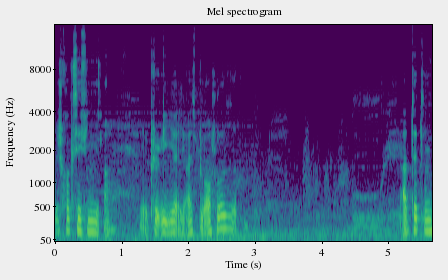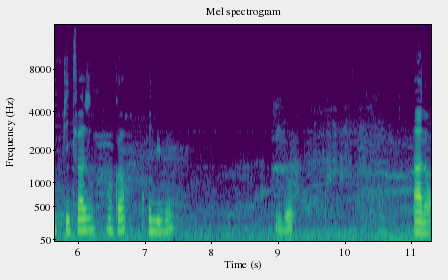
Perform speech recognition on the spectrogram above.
Je crois que c'est fini là. Il, reste plus grand chose. Ah, peut-être une petite phase encore avec Bilbo. Bilbo. Ah non.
